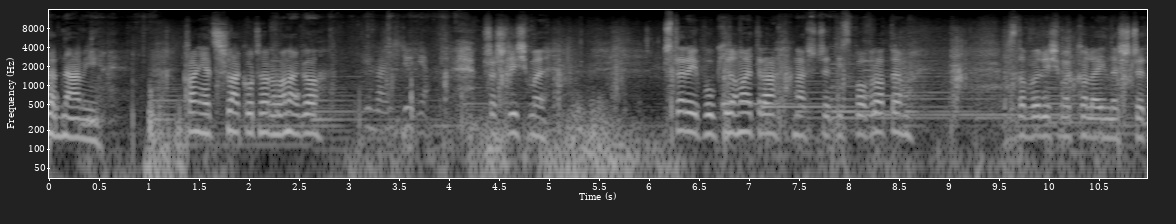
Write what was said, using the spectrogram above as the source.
Przed nami koniec szlaku czerwonego. Przeszliśmy 4,5 km na szczyt i z powrotem. Zdobyliśmy kolejny szczyt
